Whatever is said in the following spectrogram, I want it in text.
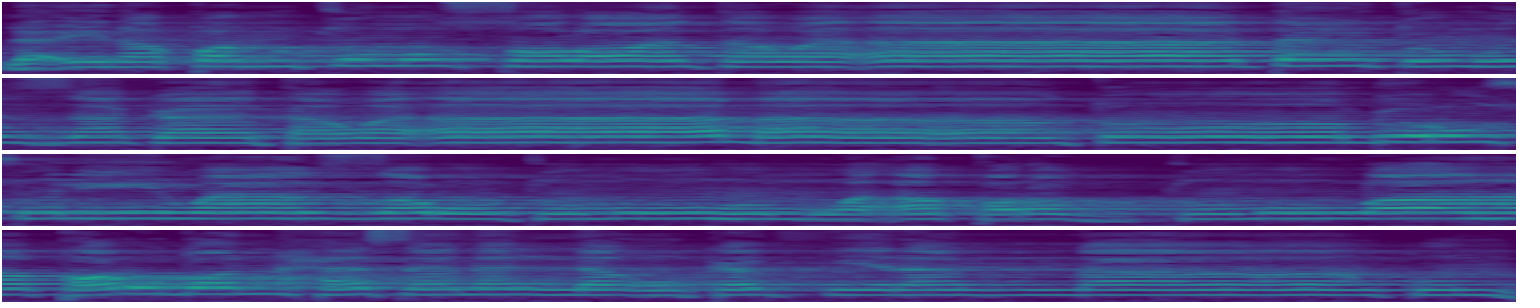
لئن قمتم الصلاة وآتيتم الزكاة وآمنتم برسلي وعزرتموهم وأقرضتم الله قرضا حسنا لأكفرن عنكم ۖ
